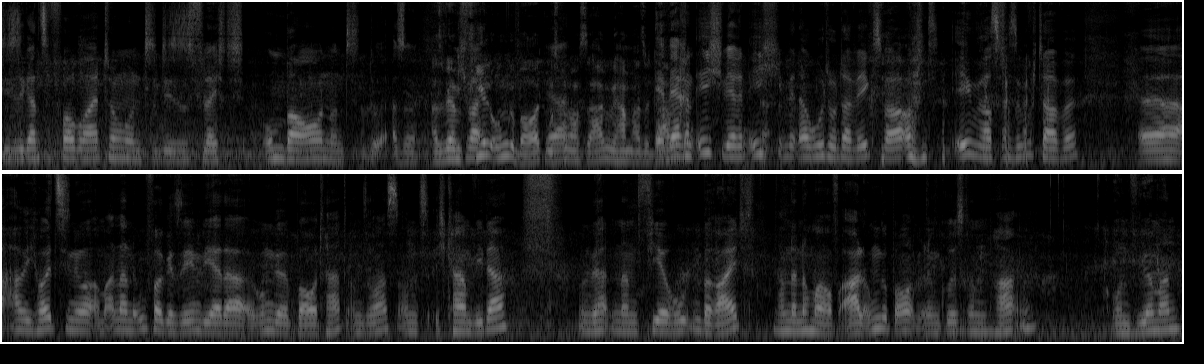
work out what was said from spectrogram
diese ganze Vorbereitung und dieses vielleicht Umbauen und du, also also wir haben war- viel umgebaut, muss Ja. man auch sagen. Wir haben also ja, während ich während ich mit einer Route unterwegs war und irgendwas versucht habe, äh, habe ich Holzi nur am anderen Ufer gesehen, wie er da rumgebaut hat und sowas und ich kam wieder und wir hatten dann vier Routen bereit, haben dann nochmal auf Aal umgebaut mit einem größeren Haken und Würmern.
